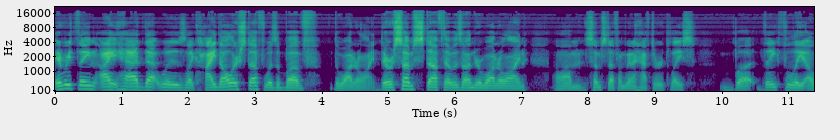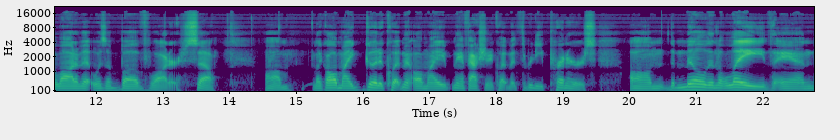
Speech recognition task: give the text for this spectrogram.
everything I had that was like high dollar stuff was above the water line. There was some stuff that was under water line. Um, some stuff I'm gonna have to replace. but thankfully a lot of it was above water. So, um, like all my good equipment, all my manufacturing equipment, 3D printers, um, the mill and the lathe, and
